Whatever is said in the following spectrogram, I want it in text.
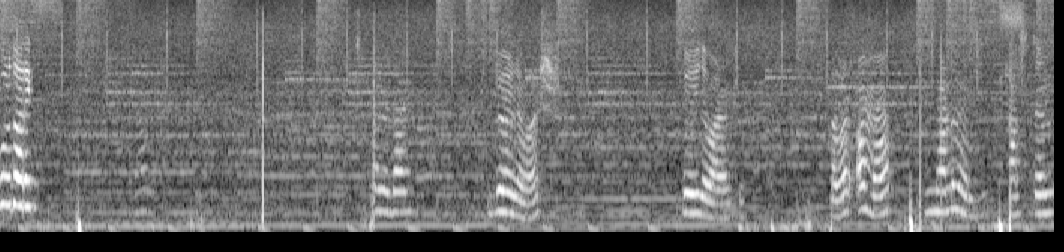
Burada hareket Sonradan böyle var. Böyle var arkadaşlar. var ama bunlardan önce hastalarımız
